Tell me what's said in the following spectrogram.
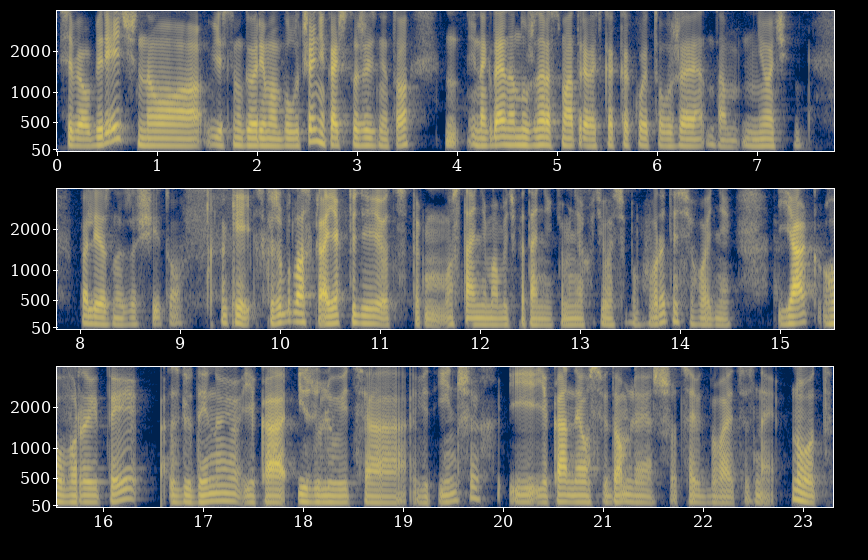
себя уберечь, но если мы говорим об улучшении качества жизни, то иногда это нужно рассматривать как какой-то уже там не очень полезную защиту. Окей, скажи, будь ласка, а як тоді, це так останнє, мабуть, питання, яке мені хотілося б обговорити сьогодні. Як говорити з людиною, яка ізолюється від інших і яка не усвідомлює, що це відбувається з нею? Ну от,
